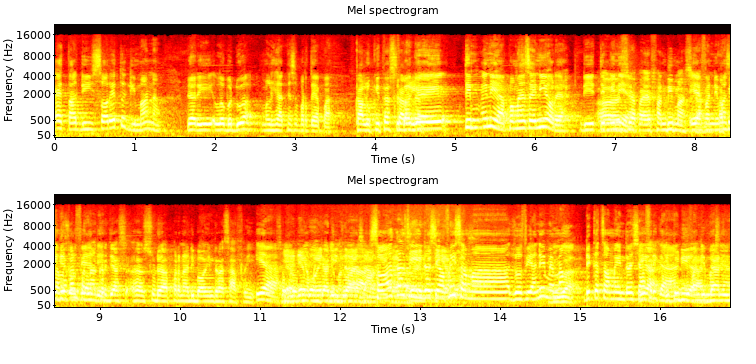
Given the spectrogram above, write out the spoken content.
eh tadi sore itu gimana? Dari lo berdua melihatnya seperti apa? Kalau kita sekarang Sebagai lihat tim ini ya, pemain senior ya di tim eh, ini ya. siapa Evan Dimas Iya, kan? Evan Dimas Tapi dia kan pernah Zulfiandi. kerja eh, sudah pernah di bawah Indra Safri Iya. sebelumnya bawa menjadi juara. Safri. Soalnya kan si Indra 2013. Syafri sama Zulfiandi memang Juga. dekat sama Indra Iya, kan. itu dia. Evan Dimas Dan ya.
